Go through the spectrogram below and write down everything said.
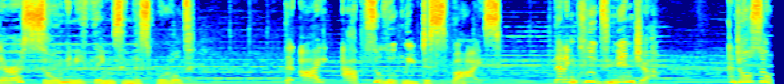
There are so many things in this world that I absolutely despise. That includes ninja. And also,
